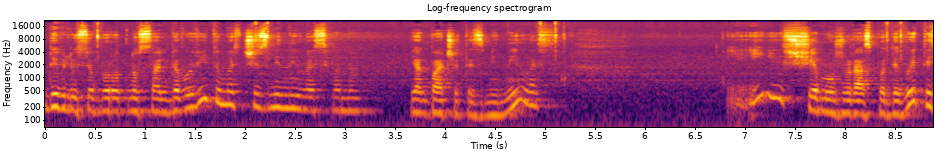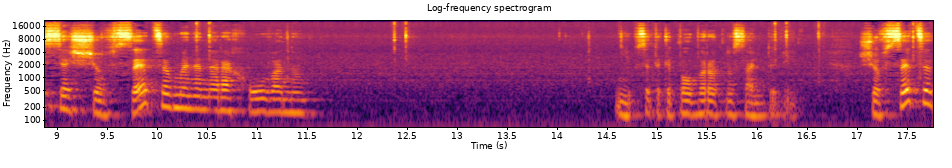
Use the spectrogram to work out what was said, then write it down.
Дивлюсь оборотно сальдову відомість, чи змінилась вона. Як бачите, змінилась. І ще можу раз подивитися, що все це в мене нараховано. Ні, все-таки по оборотно сальдовій. Що все це,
